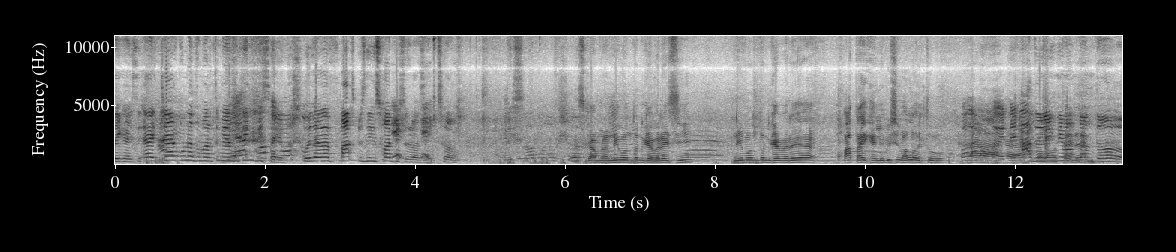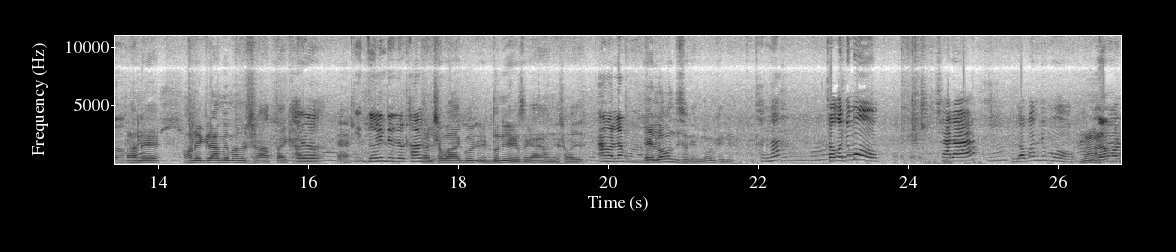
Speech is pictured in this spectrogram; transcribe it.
দেখাইছি। এই চার কোনা তোমার তুমি তিন পিসে ওই জায়গায় পাঁচ পিস নাকি ছয় পিসের আছে। আজকে আমরা নিমন্ত্রণ খেয়ে বেড়াইছি। নিমন্ত্রণ খেয়ে পাতায় খেলে বেশি ভালো হতো আধুনিক তো তাহলে অনেক গ্রামে মানুষ আত্মায় খায় না। কারণ সবাই ধনী হয়ে গেছে সবাই আমার লাগবো না এই লবণ দিছ কেন? লবণ খাই না সারা? লবণ দিমু? না। লবণ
